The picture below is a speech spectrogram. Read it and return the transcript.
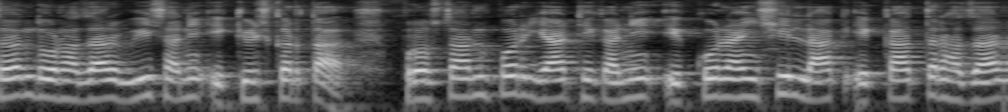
सन दोन हजार वीस आणि एकवीस करता प्रोत्साहनपर या ठिकाणी एकोणऐंशी लाख एकाहत्तर हजार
